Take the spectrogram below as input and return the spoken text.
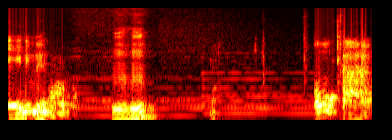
Ele mesmo. Uhum. Ou o cara.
